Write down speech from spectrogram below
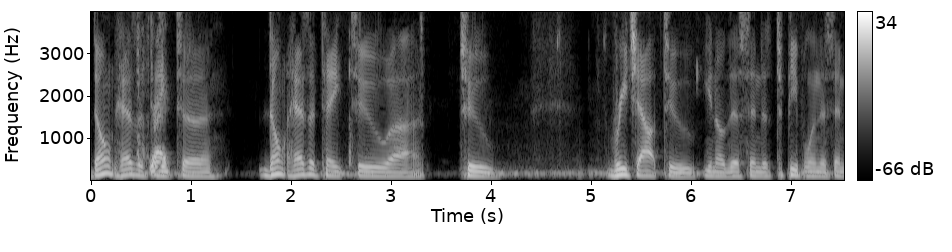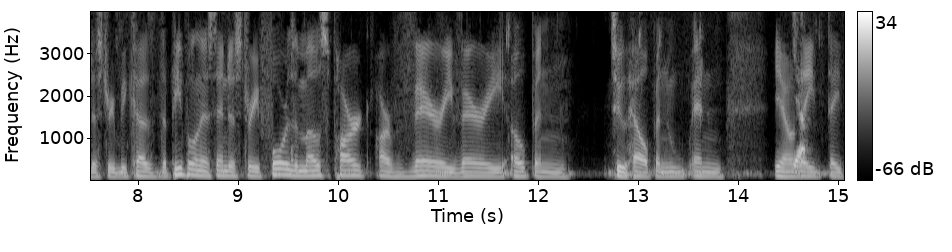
Don't hesitate right. to don't hesitate to uh, to reach out to you know this into to people in this industry because the people in this industry for the most part are very very open to help and and you know yeah. they they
